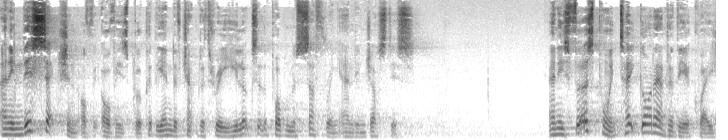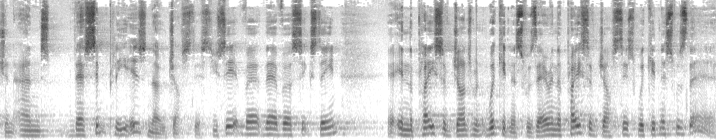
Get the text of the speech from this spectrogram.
And in this section of, of his book, at the end of chapter 3, he looks at the problem of suffering and injustice. And his first point take God out of the equation, and there simply is no justice. You see it there, there verse 16? In the place of judgment, wickedness was there. In the place of justice, wickedness was there.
